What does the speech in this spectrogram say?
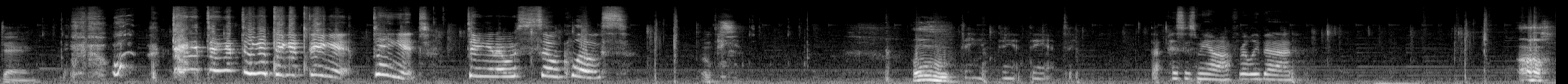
Dang. Dang it, dang it, dang it, dang it, dang it! Dang it! Dang it, I was so close! Oops. Oh, Dang it, dang it, dang it. That pisses me off really bad. oh.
